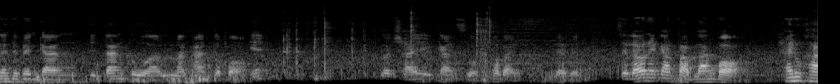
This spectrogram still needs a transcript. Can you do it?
ก็จะเป็นการติดตั้งตัวหลักอ่านกระบอกเนี้ยก็ใช้การสวมเข้าไปได้เลย เสร็จแล้วในการปรับรางเบาะให้ลูกค้า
